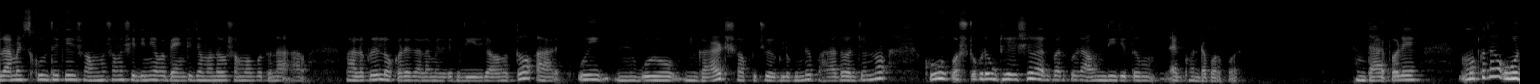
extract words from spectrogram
গ্রামের স্কুল থেকে সঙ্গে সঙ্গে সেদিনই আবার ব্যাংকে জমা দেওয়া সম্ভব হতো না। ভালো করে লকারে তালা মেরে রেখে দিয়ে যাওয়া হতো। আর ওই বুড়ো গার্ড সব কিছু এগুলো কিন্তু ভাড়া দেওয়ার জন্য খুব কষ্ট করে উঠে এসেও একবার করে রাউন্ড দিয়ে যেত এক ঘণ্টা পর পর। তারপরে মোট কথা ওর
